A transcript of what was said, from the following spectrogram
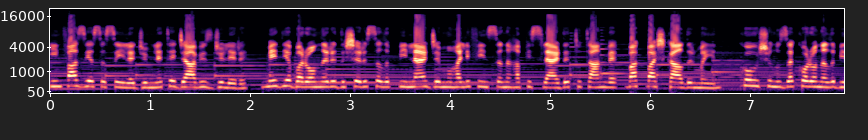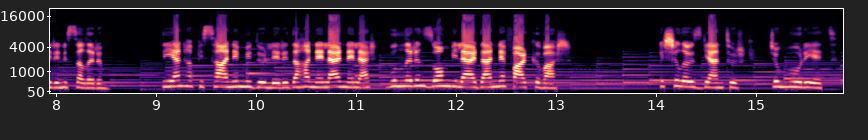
infaz yasasıyla cümle tecavüzcüleri, medya baronları dışarı salıp binlerce muhalif insanı hapislerde tutan ve bak baş kaldırmayın, koğuşunuza koronalı birini salarım diyen hapishane müdürleri daha neler neler, bunların zombilerden ne farkı var? Işıl Özgen Türk, Cumhuriyet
